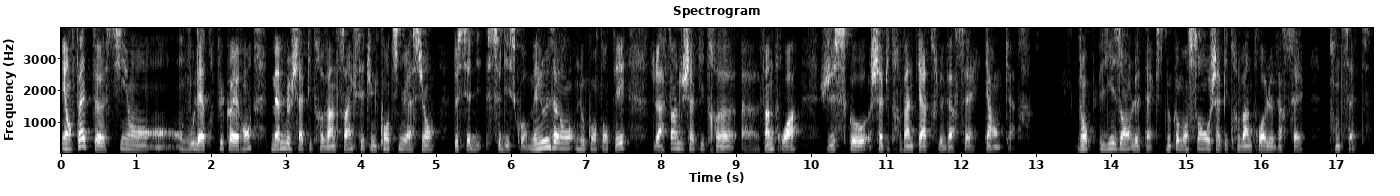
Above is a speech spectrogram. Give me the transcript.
Et en fait, euh, si on, voulait être plus cohérent, même le chapitre 25, c'est une continuation de ce, discours. Mais nous allons nous contenter de la fin du chapitre 23 euh, jusqu'au chapitre 24, le verset 44. Donc, lisons le texte. Nous commençons au chapitre 23, le verset 37.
